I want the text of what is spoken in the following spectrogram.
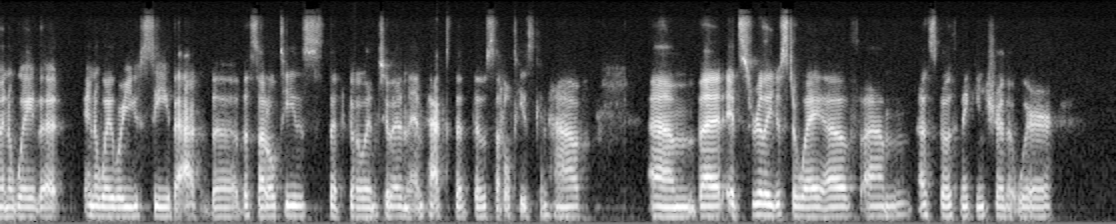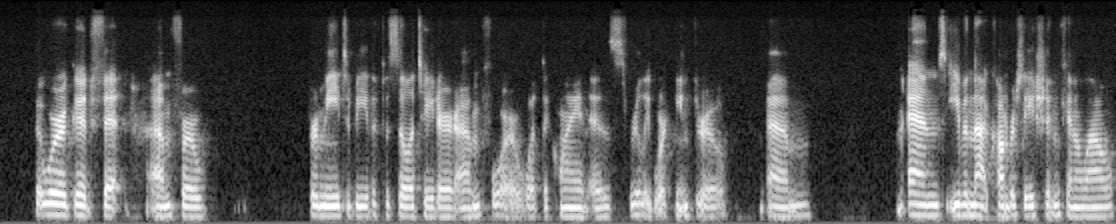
in a way that in a way where you see the, the, the subtleties that go into it and the impact that those subtleties can have. Um, but it's really just a way of um, us both making sure that we're that we're a good fit um, for for me to be the facilitator um, for what the client is really working through. Um, and even that conversation can allow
